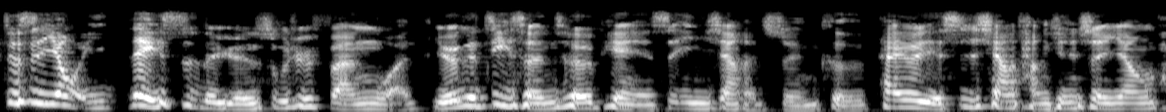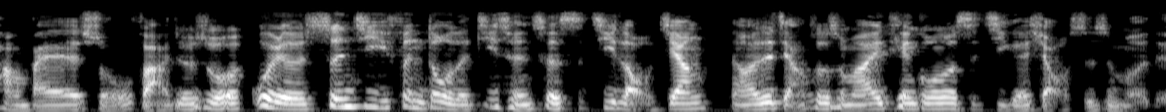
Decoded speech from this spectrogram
就是用一类似的元素去翻玩。有一个计程车片也是印象很深刻，还有也是像唐先生一样旁白的手法，就是说为了生计奋斗的计程车司机老姜，然后就讲说什么一天工作十几个小时什么的，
